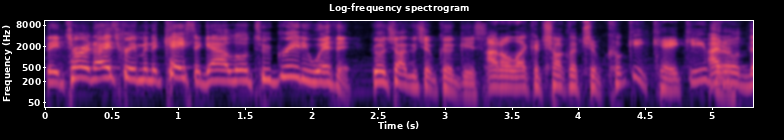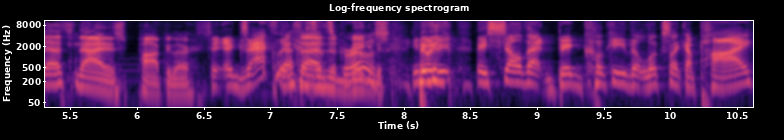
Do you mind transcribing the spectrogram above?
they turned ice cream into cakes. They got a little too greedy with it. Go chocolate chip cookies. I don't like a chocolate chip cookie cake either. I don't. That's not as popular. See, Exactly, That's because not it's as big- gross. you know, because- they sell that big cookie that looks like a pie.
